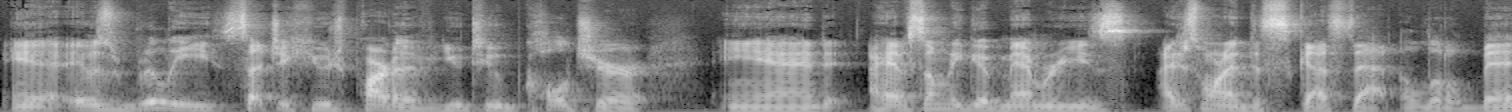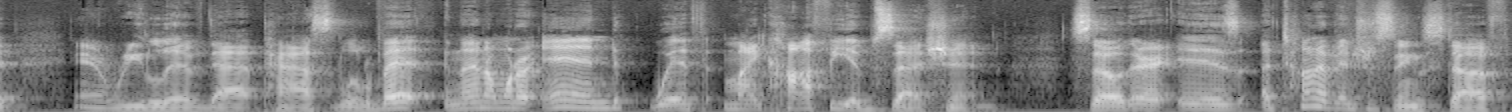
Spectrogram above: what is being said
it was really such a huge part of YouTube culture, and I have so many good memories. I just want to discuss that a little bit and relive that past a little bit. And then I want to end with my coffee obsession. So there is a ton of interesting stuff,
